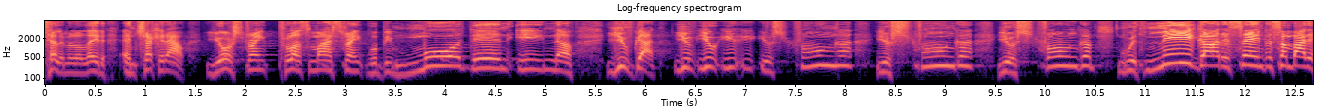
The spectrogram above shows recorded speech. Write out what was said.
tell him a little later. And check it out. Your strength plus my strength will be more than enough. You've got, you, you, you, you're stronger, you're stronger, you're stronger. With me, God is saying to somebody,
